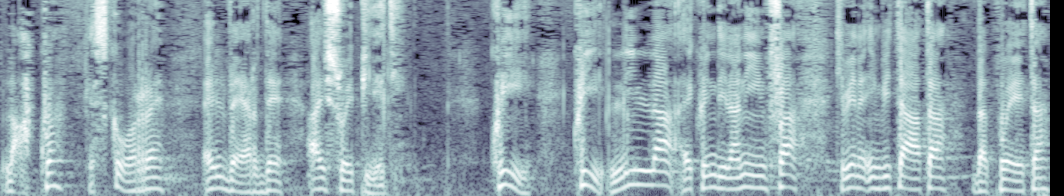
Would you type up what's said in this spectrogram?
l'acqua che scorre e il verde ai suoi piedi. Qui, qui Lilla è quindi la ninfa che viene invitata dal poeta,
